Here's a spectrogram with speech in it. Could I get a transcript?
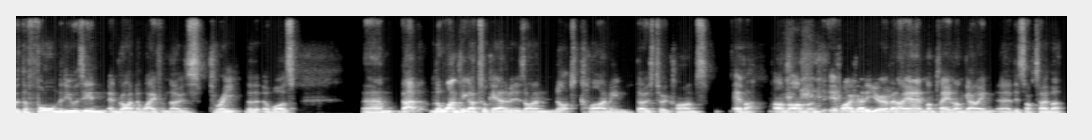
with the form that he was in and riding away from those three that it was. Um, but the one thing I took out of it is I'm not climbing those two climbs ever. I'm, I'm if I go to Europe and I am, I'm planning on going uh, this October.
